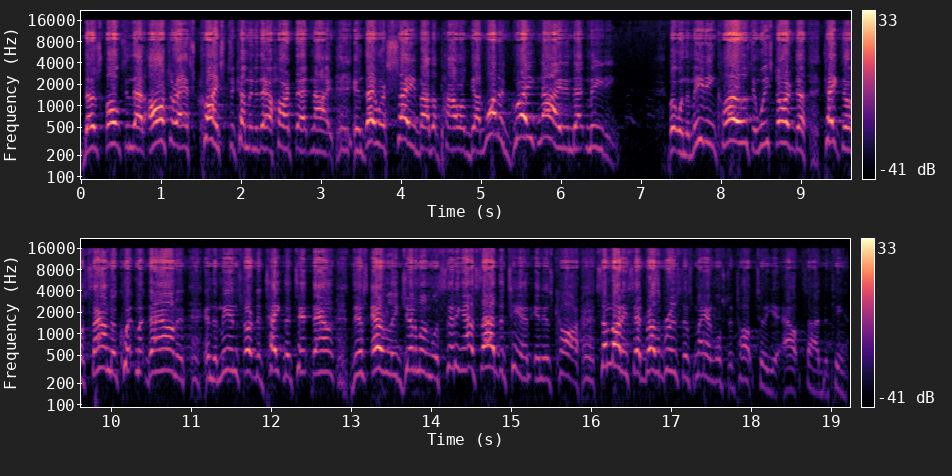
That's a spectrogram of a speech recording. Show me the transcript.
Those folks in that altar asked Christ to come into their heart that night, and they were saved by the power of God. What a great night in that meeting. But when the meeting closed and we started to take the sound equipment down and, and the men started to take the tent down, this elderly gentleman was sitting outside the tent in his car. Somebody said, Brother Bruce, this man wants to talk to you outside the tent.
